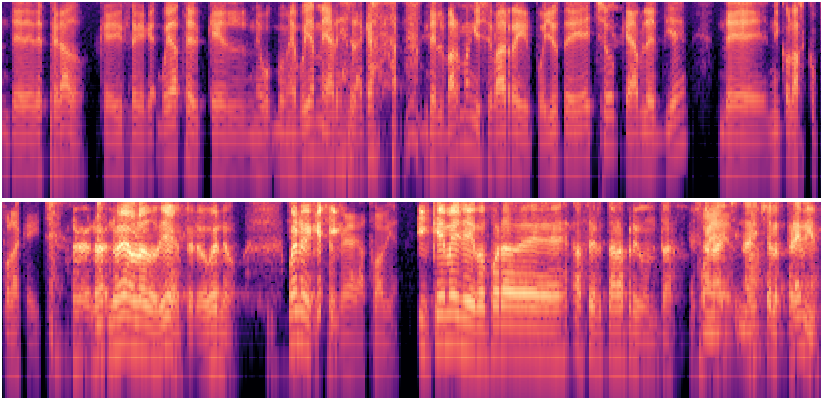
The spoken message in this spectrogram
de, Desperado, que dice que voy a hacer que me, voy a mear en la cara del barman y se va a reír. Pues yo te he hecho que hables bien de Nicolas Coppola Cage. No, he hablado bien, pero bueno. bueno, ¿y, qué, bien. ¿y qué me llevo por haber acertado la pregunta? Eso no, ha, dicho los premios.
